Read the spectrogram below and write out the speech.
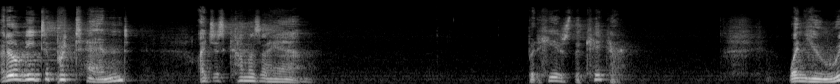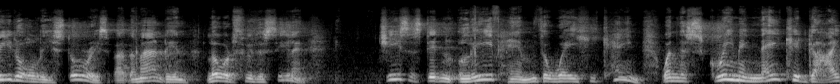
I don't need to pretend. I just come as I am. But here's the kicker. When you read all these stories about the man being lowered through the ceiling, Jesus didn't leave him the way he came. When the screaming naked guy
